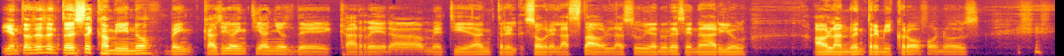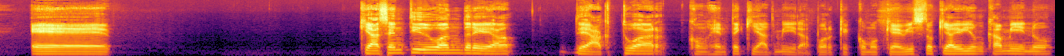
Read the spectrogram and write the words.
Y entonces, en todo este camino, casi 20 años de carrera metida entre, sobre las tablas, subida en un escenario, hablando entre micrófonos, eh, ¿qué ha sentido Andrea de actuar con gente que admira? Porque como que he visto que hay un camino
